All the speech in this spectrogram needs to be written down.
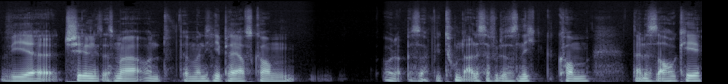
wir chillen jetzt erstmal und wenn wir nicht in die Playoffs kommen, oder besser gesagt, wir tun alles dafür, dass es nicht kommen, dann ist es auch okay.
